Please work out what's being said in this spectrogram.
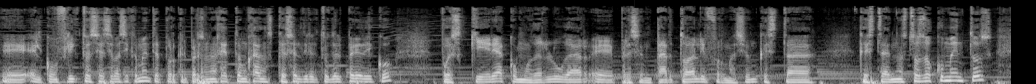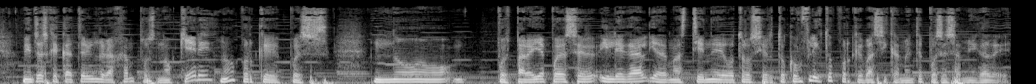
Eh, el conflicto es ese básicamente porque el personaje de Tom Hanks, que es el director del periódico, pues quiere acomodar lugar, eh, presentar toda la información que está, que está en nuestros documentos, mientras que Catherine Graham pues no quiere, ¿no? Porque pues no pues para ella puede ser ilegal y además tiene otro cierto conflicto porque básicamente pues es amiga de,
